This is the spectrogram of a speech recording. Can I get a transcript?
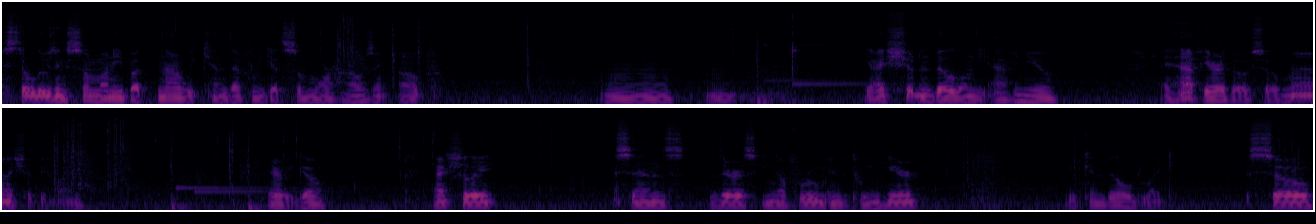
Still losing some money, but now we can definitely get some more housing up. Mm -hmm. Yeah, I shouldn't build on the avenue. I have here though, so uh, I should be fine. There we go. Actually, since there's enough room in between here, you can build like so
